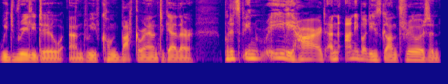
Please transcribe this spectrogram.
we really do, and we've come back around together. But it's been really hard, and anybody who's gone through it, and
